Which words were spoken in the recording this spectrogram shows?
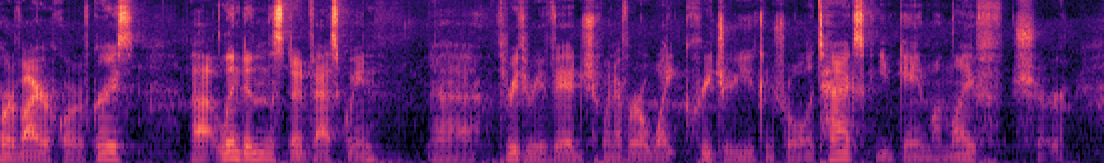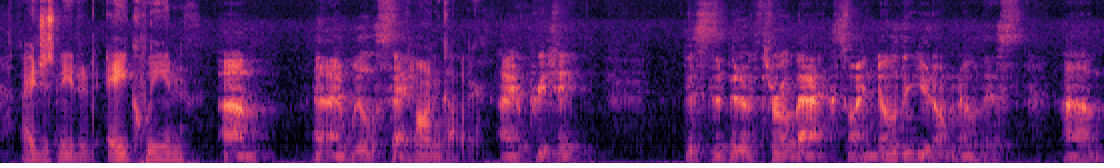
Court of Ire, Court of Grace. Uh, Linden, the Steadfast Queen, uh, three three Vig. Whenever a white creature you control attacks, you gain one life. Sure. I just needed a queen. Um, and I will say, on color. I appreciate this is a bit of a throwback, so I know that you don't know this. Um,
